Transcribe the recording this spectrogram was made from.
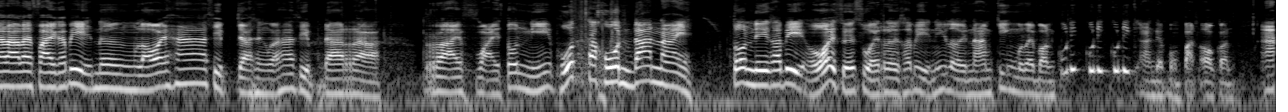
ดาราลายไฟครับพี่หนึ่งร้อยห้าสิบจะถึงร้อยห้าสิบดารา ลายไฟต้นนี้ พุทธคุณด้านใน ต้นนี้ครับพี่โอ้ยสวยๆเลยครับพี่นี่เลยน้ำกิ้งบนใบบอลกุดิกกุดิกกุดิกอะเดี๋ยวผมปัดออกก่อนอะ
